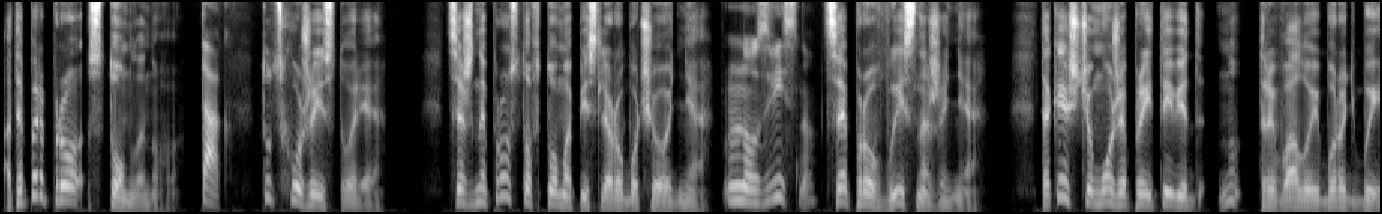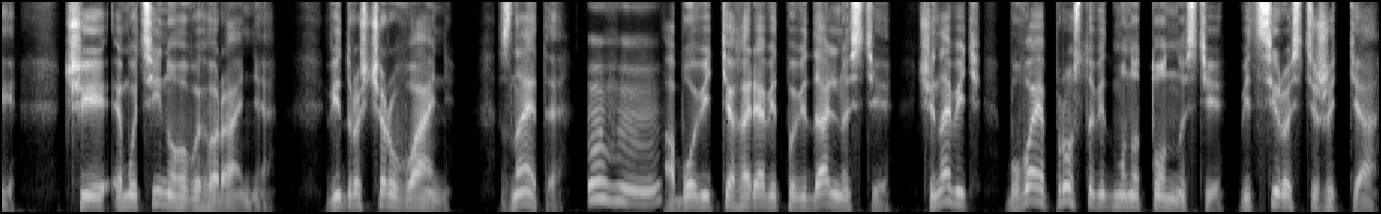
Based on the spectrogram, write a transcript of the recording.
А тепер про стомленого. Так, Тут схожа історія. Це ж не просто втома після робочого дня. ну, звісно. Це про виснаження. Таке, що може прийти від ну, тривалої боротьби чи емоційного вигорання, від розчарувань, знаєте, Угу. або від тягаря відповідальності, чи навіть буває просто від монотонності, від сірості життя.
